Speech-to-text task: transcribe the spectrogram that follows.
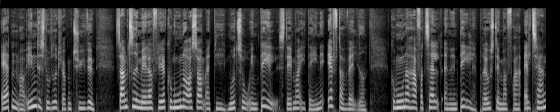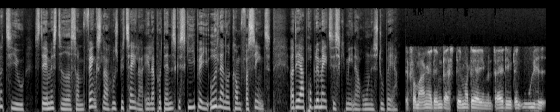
18 og inden det sluttede kl. 20. Samtidig melder flere kommuner også om, at de modtog en del stemmer i dagene efter valget. Kommuner har fortalt, at en del brevstemmer fra alternative stemmesteder som fængsler, hospitaler eller på danske skibe i udlandet kom for sent. Og det er problematisk, mener Rune Stubager. For mange af dem, der stemmer der, jamen, der er det jo den mulighed,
